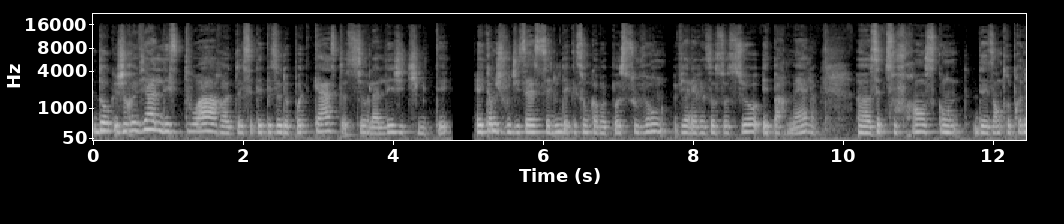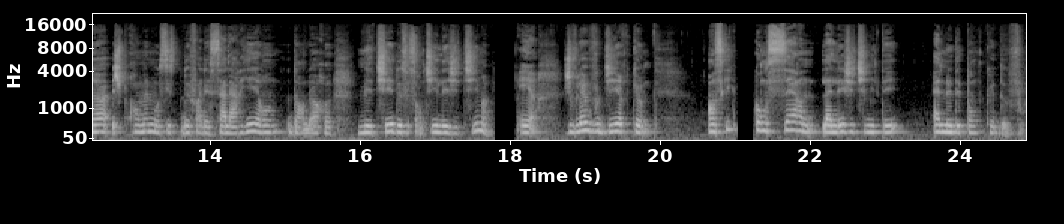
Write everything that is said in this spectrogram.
Donc, je reviens à l'histoire de cet épisode de podcast sur la légitimité. Et comme je vous disais, c'est l'une des questions qu'on me pose souvent via les réseaux sociaux et par mail. Euh, cette souffrance qu'ont des entrepreneurs, je prends même aussi des fois des salariés hein, dans leur métier de se sentir légitime. Et euh, je voulais vous dire que en ce qui concerne la légitimité, elle ne dépend que de vous.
